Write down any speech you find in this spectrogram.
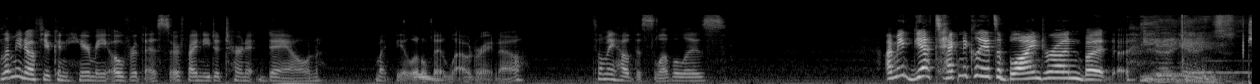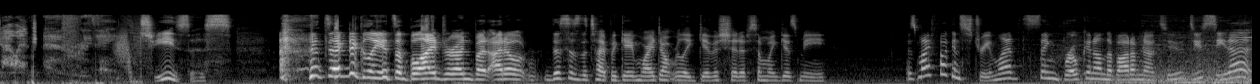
Let me know if you can hear me over this or if I need to turn it down. Might be a little bit loud right now. Tell me how this level is. I mean, yeah, technically it's a blind run, but Challenge everything. Jesus. technically it's a blind run, but I don't this is the type of game where I don't really give a shit if someone gives me Is my fucking Streamlabs thing broken on the bottom now too? Do you see that?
